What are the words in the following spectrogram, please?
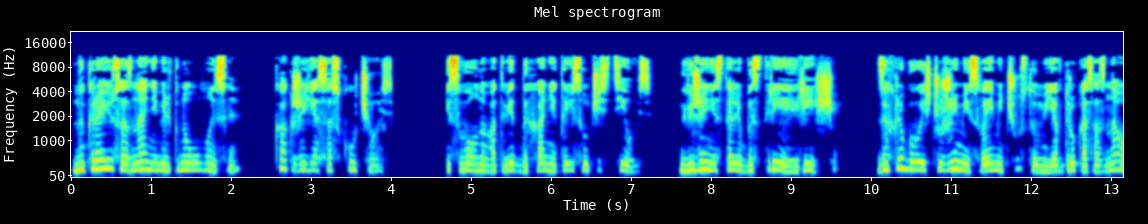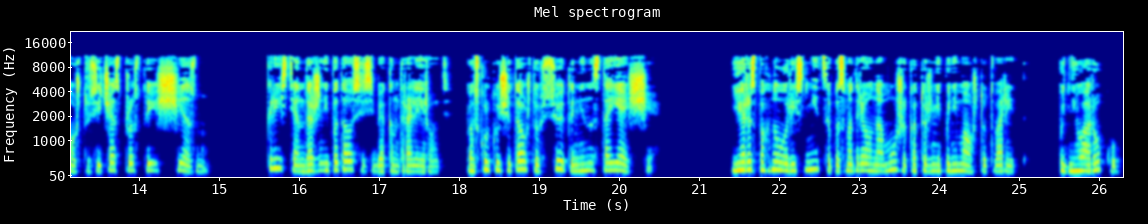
На краю сознания мелькнула мысль: как же я соскучилась. И словно в ответ дыхание Криса участилось, движения стали быстрее, резче. Захлебываясь чужими и своими чувствами, я вдруг осознала, что сейчас просто исчезну. Кристиан даже не пытался себя контролировать поскольку считал, что все это не настоящее. Я распахнула ресницы, посмотрела на мужа, который не понимал, что творит, подняла руку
